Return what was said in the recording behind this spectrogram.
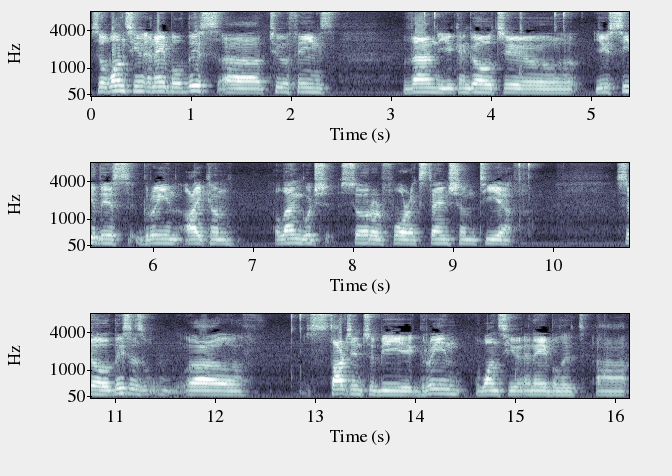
So once you enable these uh, two things, then you can go to, you see this green icon, language server for extension TF. So this is uh, starting to be green once you enable it uh,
